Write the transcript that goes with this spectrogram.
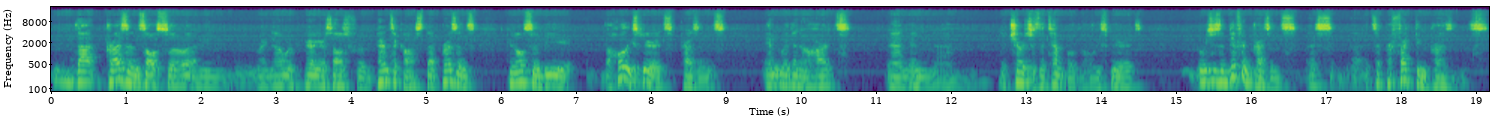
that presence also, I mean, right now we're preparing ourselves for the Pentecost. That presence can also be the Holy Spirit's presence in, within our hearts and in um, the church is the temple of the Holy Spirit, which is a different presence. As uh, it's a perfecting presence.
